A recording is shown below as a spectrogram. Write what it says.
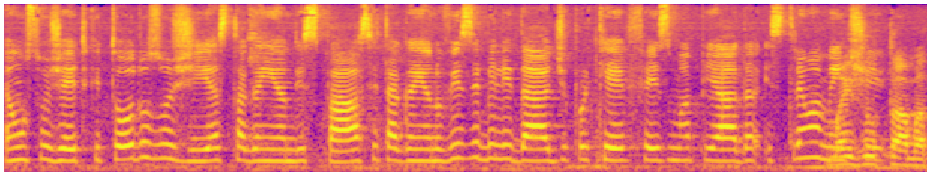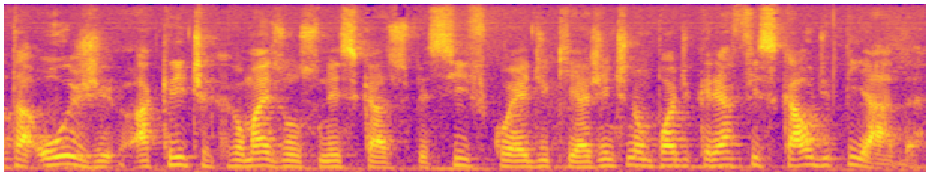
É um sujeito que todos os dias está ganhando espaço e está ganhando visibilidade porque fez uma piada extremamente. Mas o Tabata, hoje, a crítica que eu mais ouço nesse caso específico é de que a gente não pode criar fiscal de piada.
